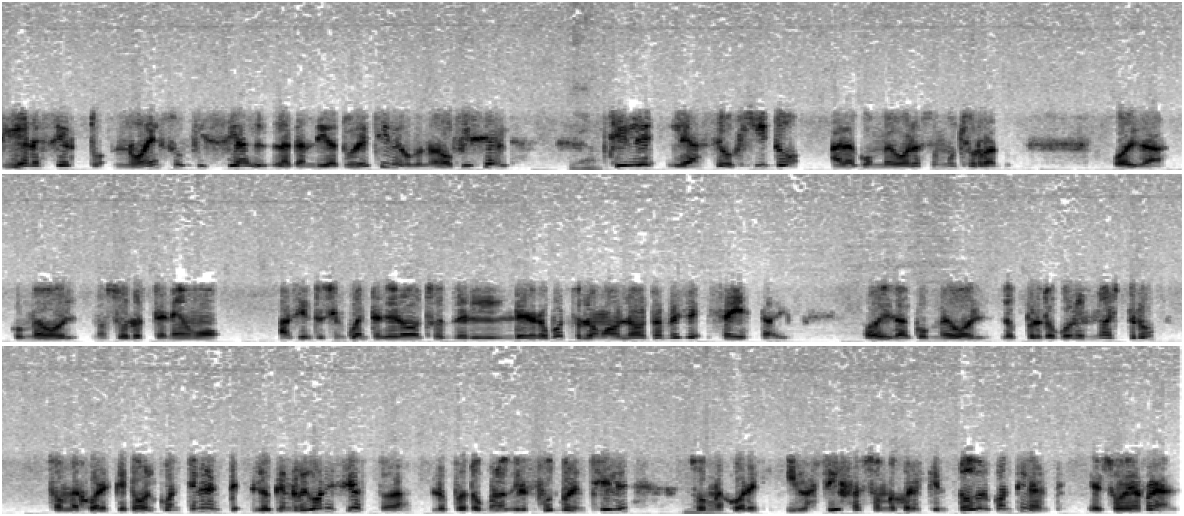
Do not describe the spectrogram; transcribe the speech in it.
si bien es cierto, no es oficial la candidatura de Chile, porque no es oficial. Chile le hace ojito a la Conmebol hace mucho rato. Oiga, Conmebol, nosotros tenemos a 150 kilómetros del, del aeropuerto, lo hemos hablado otras veces, seis estadios. Oiga, Conmebol, los protocolos nuestros son mejores que todo el continente, lo que en rigor es cierto, ¿eh? los protocolos del fútbol en Chile son mejores y las cifras son mejores que en todo el continente, eso es real,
